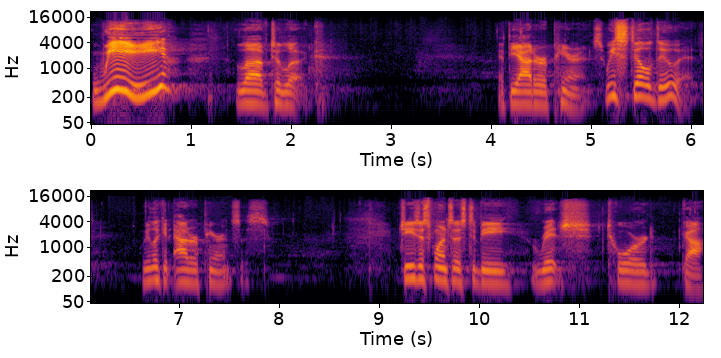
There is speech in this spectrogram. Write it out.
We love to look at the outer appearance. We still do it. We look at outer appearances. Jesus wants us to be rich toward God.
